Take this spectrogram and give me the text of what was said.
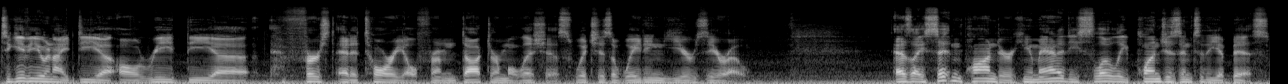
To give you an idea, I'll read the uh, first editorial from Dr. Malicious, which is awaiting year zero. As I sit and ponder, humanity slowly plunges into the abyss.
